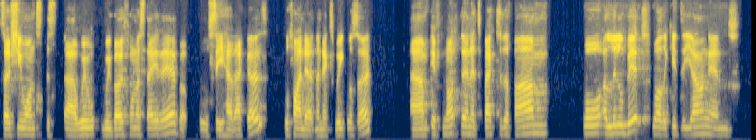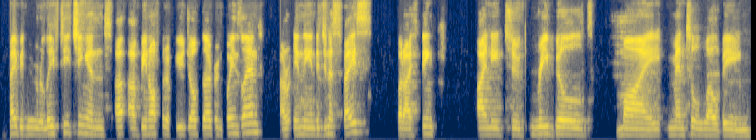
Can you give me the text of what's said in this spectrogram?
so she wants to. Uh, we we both want to stay there, but we'll see how that goes. We'll find out in the next week or so. Um, if not, then it's back to the farm for a little bit while the kids are young and maybe do relief teaching. And I've been offered a few jobs over in Queensland uh, in the Indigenous space, but I think I need to rebuild my mental well-being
